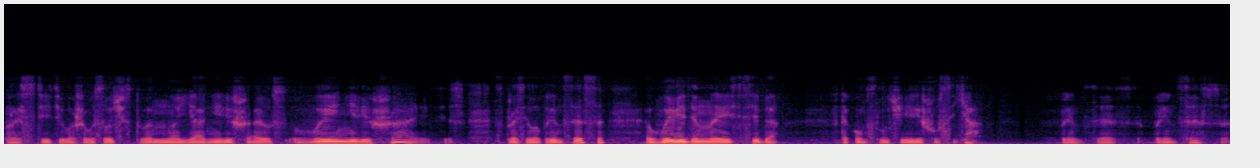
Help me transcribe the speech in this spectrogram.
«Простите, ваше высочество, но я не решаюсь...» «Вы не решаетесь?» — спросила принцесса, выведенная из себя. «В таком случае решусь я». «Принцесса, принцесса!»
